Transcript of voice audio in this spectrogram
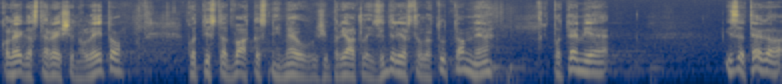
kolega starejši na leto kot tista dva, ki sem imel že prijatelja iz Idrija, sta tudi tam. Ne. Potem je iza tega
